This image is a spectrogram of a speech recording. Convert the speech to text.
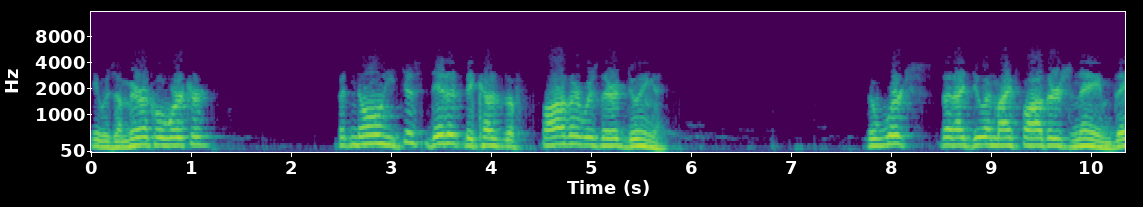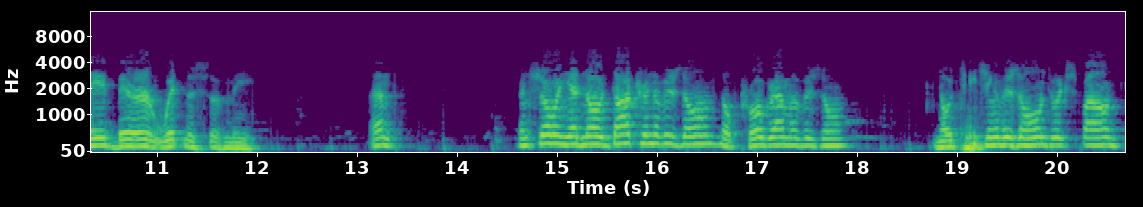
he was a miracle worker. But no, he just did it because the Father was there doing it. The works that I do in my Father's name, they bear witness of me. And, and so he had no doctrine of his own, no program of his own, no teaching of his own to expound.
